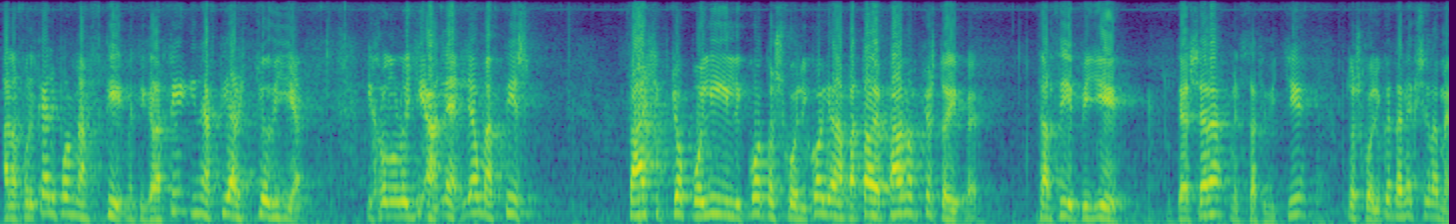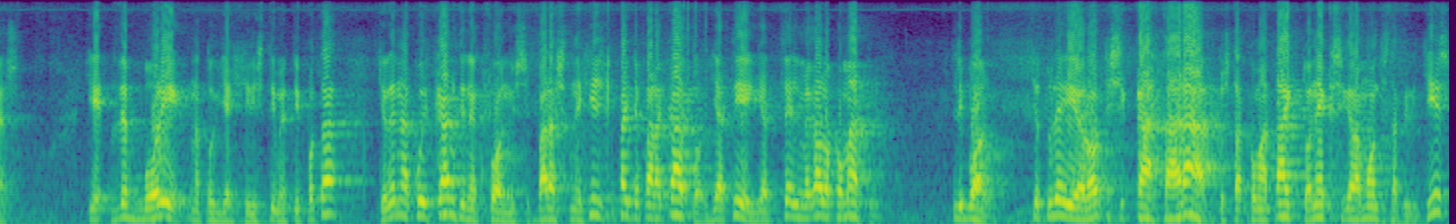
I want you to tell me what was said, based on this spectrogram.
αναφορικά λοιπόν με αυτή, με τη γραφή, είναι αυτή η αρχική οδηγία. Η χρονολογία, α, ναι, λέω μαθητής θα έχει πιο πολύ υλικό το σχολικό για να πατάω επάνω, ποιος το είπε. Θα έρθει η πηγή του 4 με τη σταφιδική, που το σχολικό ήταν 6 γραμμές. Και δεν μπορεί να το διαχειριστεί με τίποτα και δεν ακούει καν την εκφώνηση. Παρασυνεχίζει και πάει και παρακάτω. Γιατί, Γιατί θέλει μεγάλο κομμάτι. Λοιπόν, και του λέει η ερώτηση καθαρά το στα κομματάκι των 6 γραμμών της ταφιδικής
